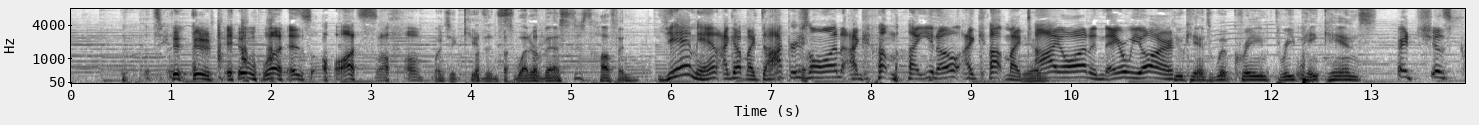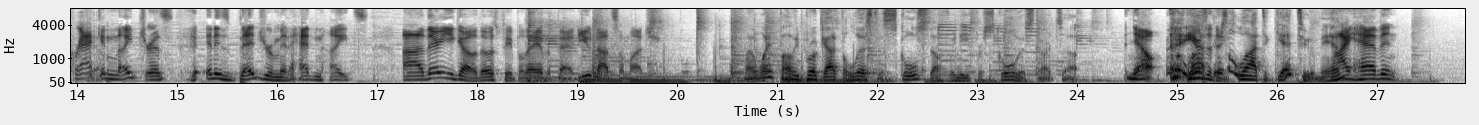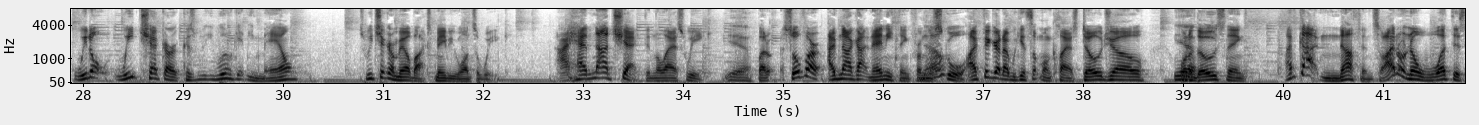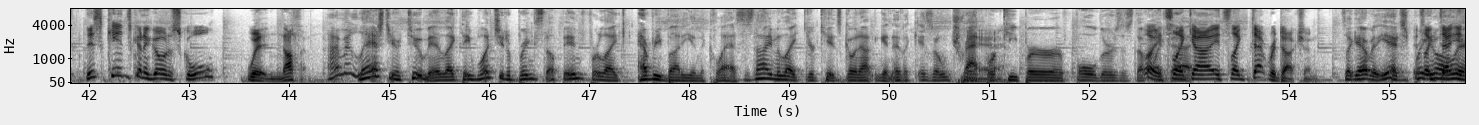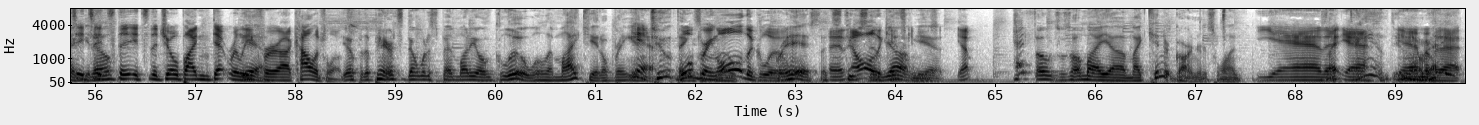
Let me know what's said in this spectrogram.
Dude, it was awesome. Bunch of kids in sweater vests just huffing. Yeah, man, I got my Dockers on. I got my, you know, I got my tie on, and there we are. Two cans of whipped cream, three pink cans. We're just cracking nitrous in his bedroom in Haddon Heights. Uh, there you go. Those people, they have it bad. You, not so much. My wife finally broke out the list of school stuff we need for school that starts up. Now, There's a here's lot- the There's a lot to get to, man. I haven't. We don't. We check our because we, we don't get any mail, so we check our mailbox maybe once a week. I have not checked in the last week. Yeah. but so far I've not gotten anything from the school. I figured I would get something on Class Dojo, one of those things. I've gotten nothing, so I don't know what this this kid's going to go to school with nothing. I remember last year too, man. Like they want you to bring stuff in for like everybody in the class. It's not even like your kid's going out and getting like his own trapper Yeah. keeper or folders and stuff like it's that. like uh, it's like debt reduction. it's like everything. Yeah, just It's bring like it all it's, in. it's, you know? it's the it's the Joe Biden debt relief Yeah. for uh, college loans. Yeah, for the parents that don't want to spend money on glue, well, then my kid will bring yeah, in two things. we'll bring all the glue for his. And all the kids young, can use it. Yep. Headphones was on my uh, my kindergartner's one. Yeah, that, like, yeah, damn, dude, yeah. I remember already? that.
